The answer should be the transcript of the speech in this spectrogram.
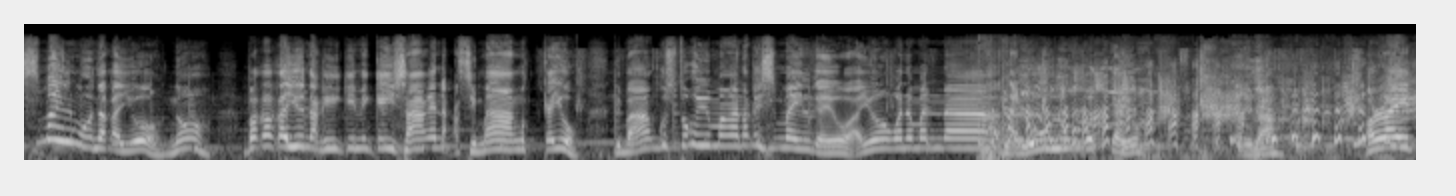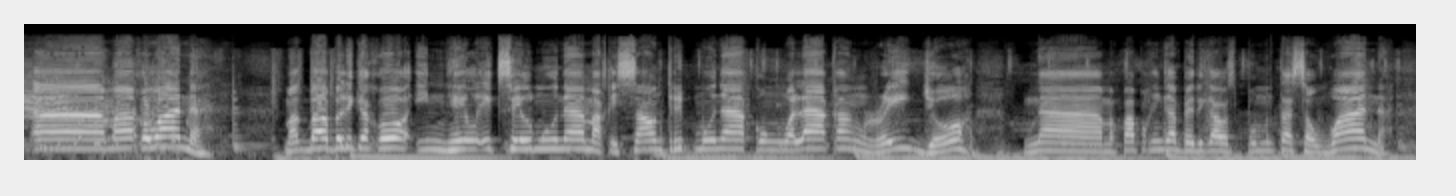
smile muna kayo, no? Baka kayo nakikinig kayo sa akin, nakasimangot kayo. 'Di ba? Gusto ko yung mga nakismile kayo. Ayoko naman na nalulungkot kayo. 'Di ba? Alright, ah mga kawan, magbabalik ako. Inhale, exhale muna, maki-sound trip muna. Kung wala kang radio na mapapakinggan, pwede ka pumunta sa 1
